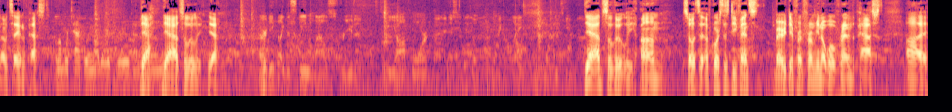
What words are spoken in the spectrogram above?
I would say in the past. A lot more tackling all the way through. Kind of yeah, thing. yeah, absolutely, yeah. Or do you feel like this scheme allows for you to off more uh, and just go, make a play in this game? Yeah, absolutely. Um, so it's a, of course this defense very different from you know what we've ran in the past. Uh,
